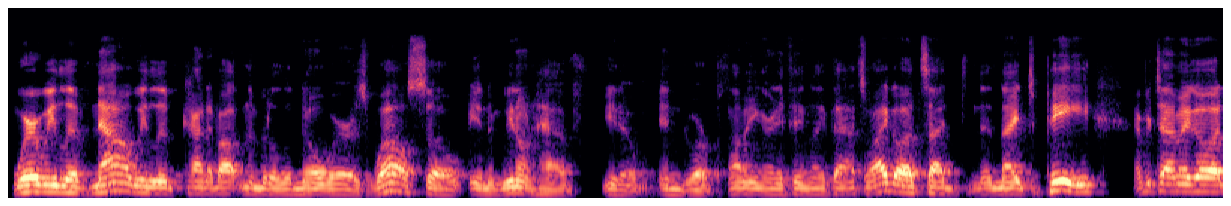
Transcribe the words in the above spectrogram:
Where we live now, we live kind of out in the middle of nowhere as well. So, you know, we don't have, you know, indoor plumbing or anything like that. So I go outside at night to pee. Every time I go,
